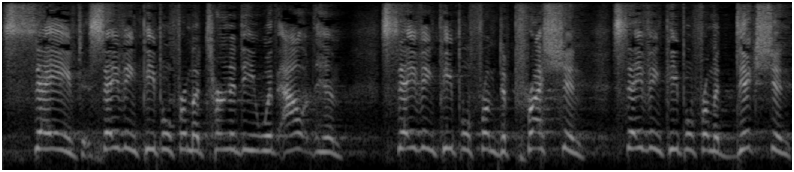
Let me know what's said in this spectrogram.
saved, saving people from eternity without Him, saving people from depression, saving people from addiction,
